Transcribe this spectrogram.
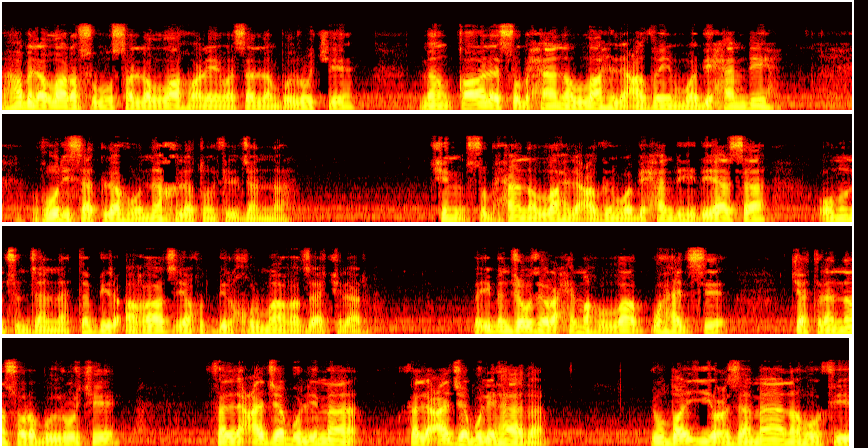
Habil Allah Rasulü sallallahu aleyhi və səlləm buyurur ki, Mən qalə subhanallahil azim və bihamdih,Ğurisət ləhu nəxlətun fil cənnə. Kim Subhanallahil azim və bihamdihi deyərsə, onun üçün cənnətdə bir ağac yaxud bir xurma ağacı əkilər. Və İbn Cavzi rahimehullah bu hədisi gətirəndən sonra buyurur ki: "Fəl-acabu lima fəl-acabu lihada yudayyi' zamanahu fi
